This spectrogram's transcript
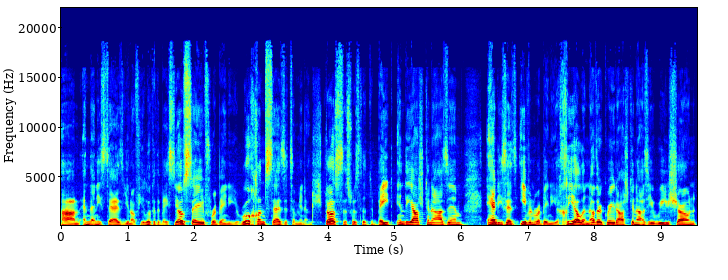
Um, and then he says, you know, if you look at the Beis Yosef, Rabbeinu Yerucham says it's a minhag shtus. This was the debate in the Ashkenazim. And he says even Rabbeinu Yechiel, another great Ashkenazi Rishon,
